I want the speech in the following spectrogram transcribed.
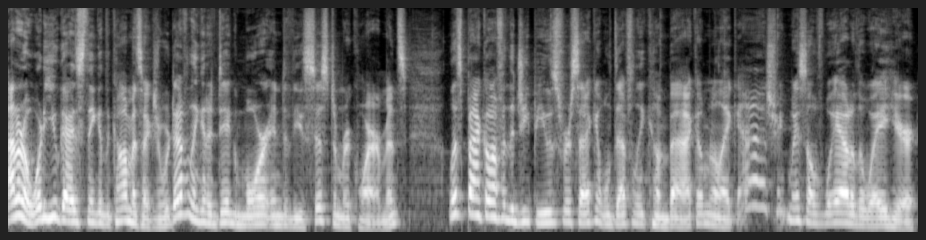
I don't know. What do you guys think in the comment section? We're definitely going to dig more into these system requirements. Let's back off of the GPUs for a second. We'll definitely come back. I'm going to like, ah, shrink myself way out of the way here.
